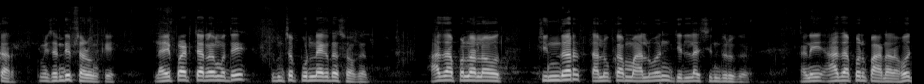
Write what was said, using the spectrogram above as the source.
नमस्कार मी संदीप साळुंके. लाईपाट चॅनलमध्ये तुमचं पुन्हा एकदा स्वागत. आज आपण आलो आहोत चिंदर तालुका मालवण जिल्हा सिंधुदुर्ग. आणि आज आपण पाहणार आहोत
